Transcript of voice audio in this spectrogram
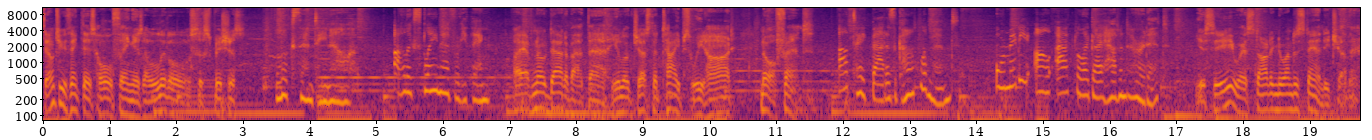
Don't you think this whole thing is a little suspicious? Look, Santino. I'll explain everything. I have no doubt about that. You look just the type, sweetheart. No offense. I'll take that as a compliment. Or maybe I'll act like I haven't heard it. You see, we're starting to understand each other.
